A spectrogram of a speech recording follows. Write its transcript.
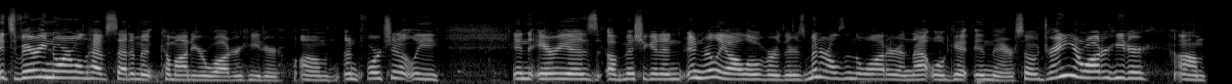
It's very normal to have sediment come out of your water heater. Um, unfortunately, in areas of Michigan and, and, really all over, there's minerals in the water and that will get in there. So draining your water heater um,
